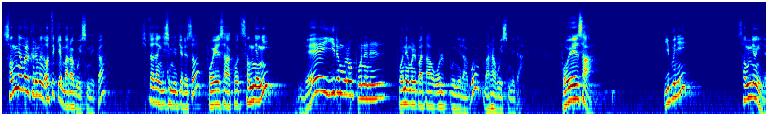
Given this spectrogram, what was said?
성령을 그러면 어떻게 말하고 있습니까? 14장 26절에서 보혜사 곧 성령이 내 이름으로 보냄을, 보냄을 받아 올 뿐이라고 말하고 있습니다. 보혜사, 이분이 성령이죠.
